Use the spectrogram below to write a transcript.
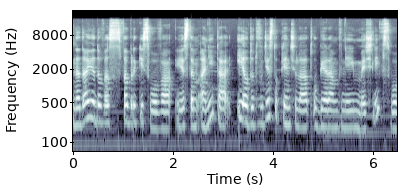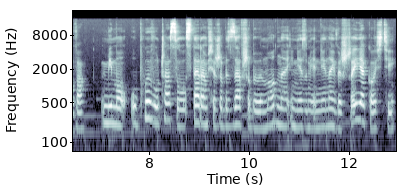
nadaję do Was z Fabryki Słowa. Jestem Anita i od 25 lat ubieram w niej myśli w słowa. Mimo upływu czasu staram się, żeby zawsze były modne i niezmiennie najwyższej jakości.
